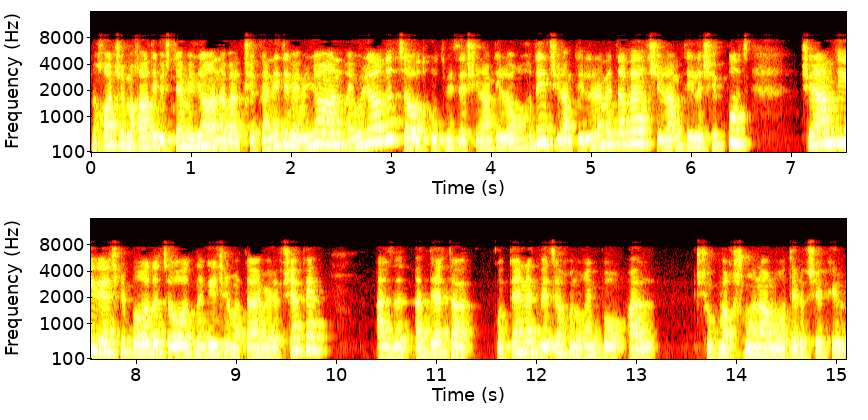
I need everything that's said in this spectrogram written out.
נכון שמכרתי בשתי מיליון, אבל כשקניתי במיליון, היו לי עוד הוצאות חוץ מזה, שילמתי לעורך דין, שילמתי למתווך, שילמתי לשיפוץ, שילמתי, יש לי פה עוד הוצאות נגיד של 200 אלף שקל, אז הדלתא קוטנת, בעצם אנחנו מדברים פה על שהוא כבר 800 אלף שקל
